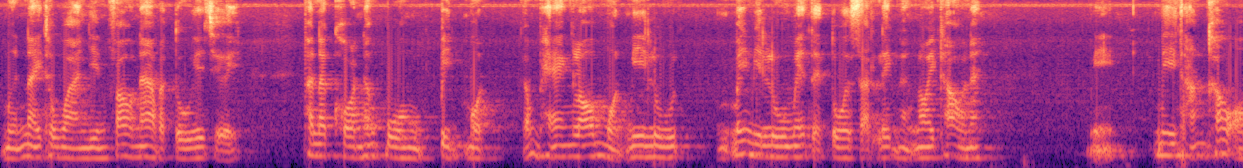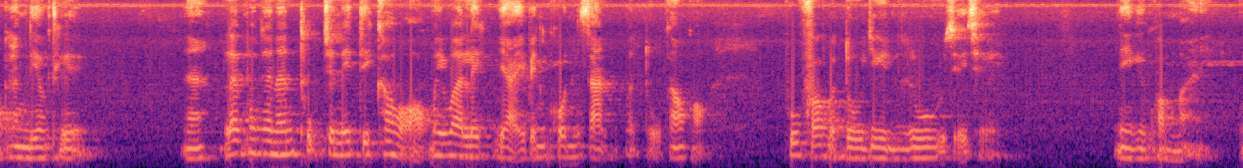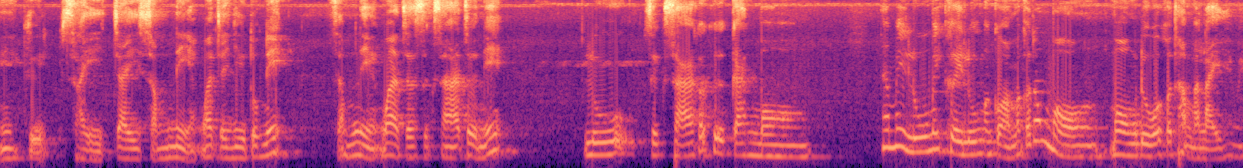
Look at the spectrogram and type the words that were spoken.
เหมือนนายทวารยืนเฝ้าหน้าประตูเฉยๆพระนครทั้งปวงปิดหมดกำแพงล้อมหมดมีรูไม่มีรูแม้แต่ตัวสัตว์เล็กหนักน้อยเข้านะ มีมีทางเข้าออกทางเดียวเถอ นะและเพราะฉะนั้นทุกชนิดที่เข้าออกไม่ว่าเล็กใหญ่เป็นคนสัตว์วัตถุเข้าของ ผู้เฝ้าประตูยืนรู้เฉยๆนี่คือความหมายนี่คือใส่ใจสำเนียกว่าจะอยู่ตรงนี้สำเนียกว่าจะศึกษาจุดนี้ รู้ศึกษาก็คือการมอง ถ้าไม่รู้ไม่เคยรู้มาก่อน มันก็ต้องมองมองดูว่าเขาทำอะไรใช่ไหม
